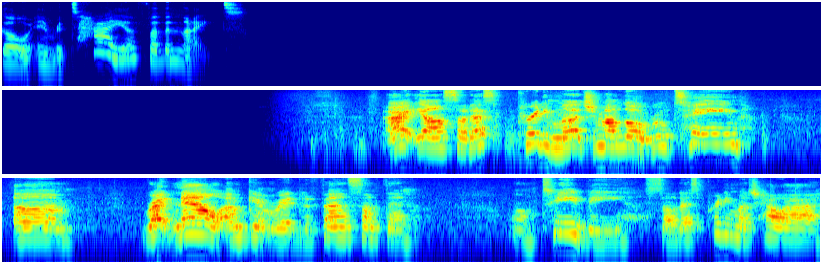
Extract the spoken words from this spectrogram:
go and retire for the night. All right, y'all. So that's pretty much my little routine. Um, right now I'm getting ready to find something on TV. So that's pretty much how I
